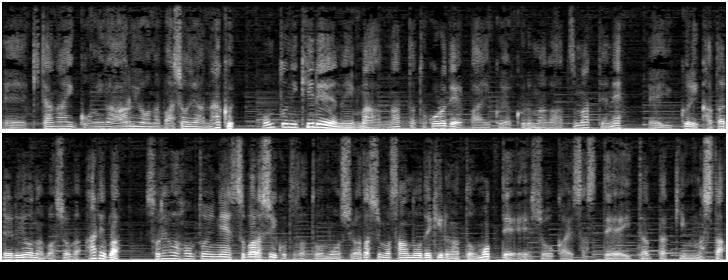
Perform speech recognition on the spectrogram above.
えー、汚いゴミがあるような場所ではなく、本当に綺麗に、まあ、なったところでバイクや車が集まってね、えー、ゆっくり語れるような場所があれば、それは本当にね、素晴らしいことだと思うし、私も賛同できるなと思って、えー、紹介させていただきました。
